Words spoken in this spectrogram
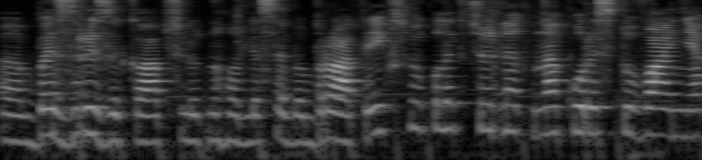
без ризика абсолютного для себе брати їх в свою колекцію на користування,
